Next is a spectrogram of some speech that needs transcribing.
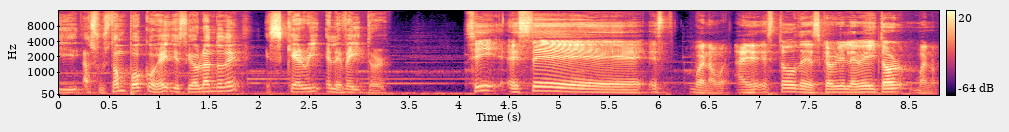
y asusta un poco, ¿eh? Y estoy hablando de Scary Elevator. Sí, este, es- bueno, esto de Scary Elevator, bueno,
